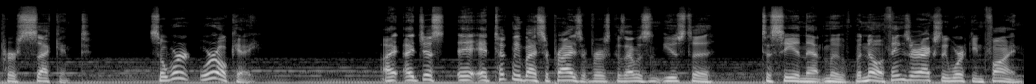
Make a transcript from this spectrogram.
per second. So we're we're okay. I I just it, it took me by surprise at first because I wasn't used to to seeing that move. But no, things are actually working fine.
